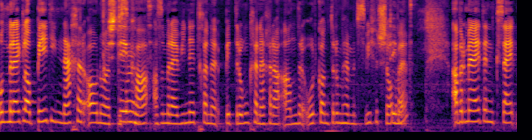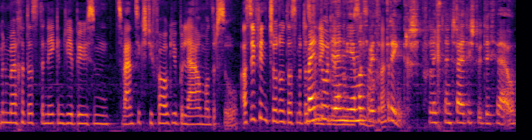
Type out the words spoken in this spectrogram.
Und wir haben, glaube ich, beide nachher auch noch Stimmt. etwas gehabt. Also wir haben wie nicht können betrunken nachher an anderen Orten und darum haben wir das wie verschoben. Stimmt. Aber wir haben dann gesagt, wir machen das dann irgendwie bei unserem 20. Folgejubiläum oder so. Also ich finde schon noch, dass wir das Wenn dann du dann jemals wieder trinkst, vielleicht entscheidest du dich auch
